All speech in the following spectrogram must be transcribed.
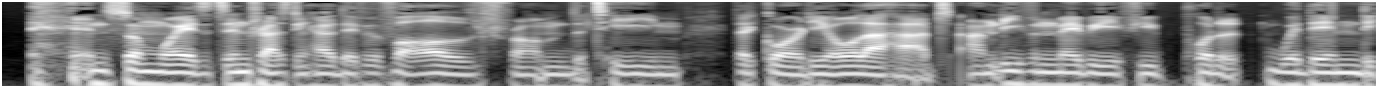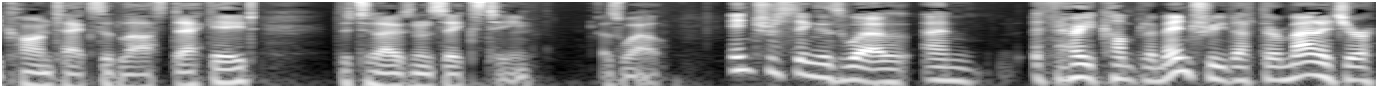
in some ways it's interesting how they've evolved from the team that Guardiola had, and even maybe if you put it within the context of the last decade, the 2016 as well. Interesting as well, and very complimentary that their manager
